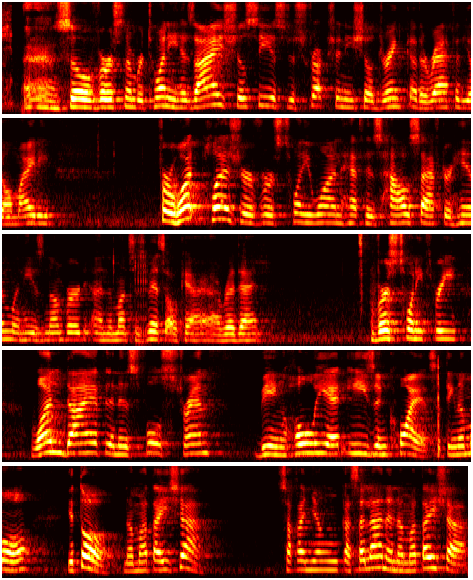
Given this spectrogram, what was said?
so, verse number 20 His eyes shall see His destruction, He shall drink of the wrath of the Almighty. For what pleasure, verse 21, hath his house after him when he is numbered and the months is missed? Okay, I read that. Verse 23, One dieth in his full strength, being wholly at ease and quiet. So tingnan mo, oh. ito, namatay siya. Sa kanyang kasalanan, namatay siya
